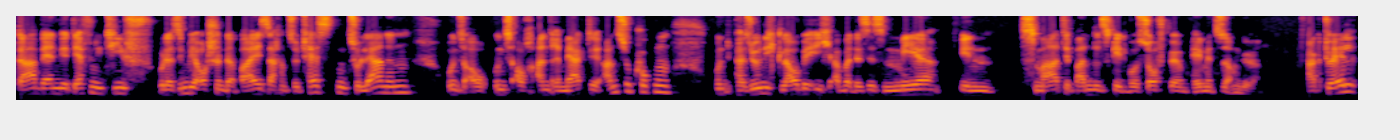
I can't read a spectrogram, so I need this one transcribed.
da werden wir definitiv oder sind wir auch schon dabei, Sachen zu testen, zu lernen, uns auch, uns auch andere Märkte anzugucken. Und persönlich glaube ich aber, dass es mehr in smarte Bundles geht, wo Software und Payment zusammengehören. Aktuell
